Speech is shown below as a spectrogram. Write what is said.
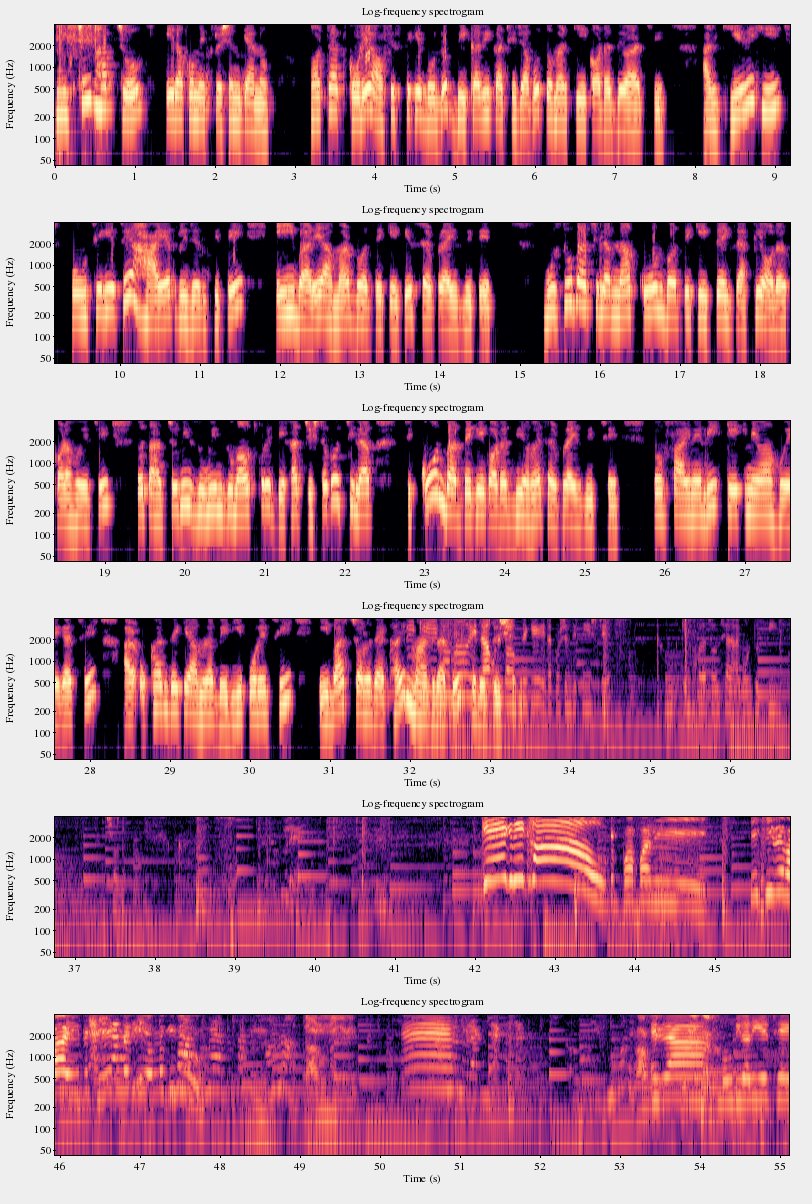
নিশ্চয়ই ভাবছ এরকম এক্সপ্রেশন কেন? হঠাৎ করে অফিস থেকে বলল, বেকারির কাছে যাব, তোমার কেক অর্ডার দেওয়া আছে। আর গিয়ে দেখি পৌঁছে গেছে হায়াত রিজেন্সিতে এইবারে আমার বার্থডে কেকের সারপ্রাইজ দিতে। বুঝতেও পারছিলাম না কোন বার্থডে কেকটা এক্স্যাক্টলি অর্ডার করা হয়েছে। তো তার জন্যই জুম ইন জুম আউট করে দেখার চেষ্টা করছিলাম যে কোন বার্থডে কেক অর্ডার দিয়ে আমায় সারপ্রাইজ দিচ্ছে। তো ফাইনালি কেক নেওয়া হয়ে গেছে। আর ওখান থেকে আমরা বেরিয়ে পড়েছি। এবার চলো দেখাই মাঝরাতে সেলিব্রেশন থেকে এটা প্রসেনজিৎ নিয়ে এসছে। এখন কেক খোলা চলছে আর আই ওয়ান্ট টু সি চলো। কেক দেখাও! এ কি রে ভাই? এটা কেক নাকি অন্য কিছু? দারুণ কি আপনি এটা বুঝলেন বৌদিরা দিয়েছে।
